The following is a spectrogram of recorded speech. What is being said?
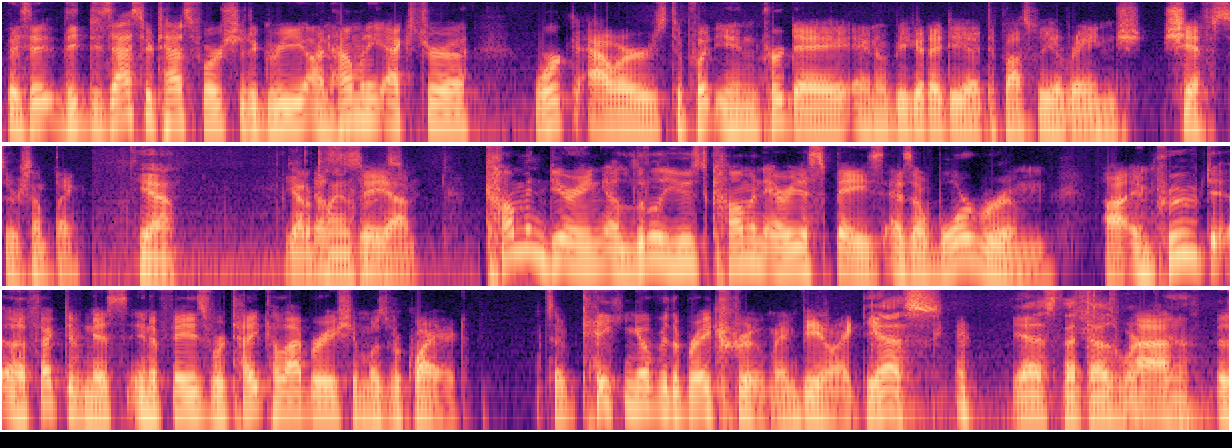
They say the disaster task force should agree on how many extra work hours to put in per day, and it would be a good idea to possibly arrange shifts or something. Yeah. You got to plan for say, this. uh, commandeering a little used common area space as a war room uh, improved effectiveness in a phase where tight collaboration was required. So taking over the break room and being like, yes. yes, that does work. uh, yeah.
